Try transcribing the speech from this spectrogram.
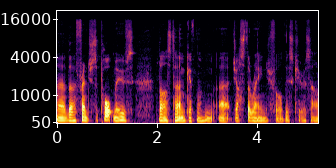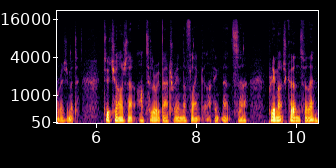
Uh, the French support moves last term gave them uh, just the range for this Cuirassier regiment to charge that artillery battery in the flank. I think that's uh, pretty much curtains for them.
